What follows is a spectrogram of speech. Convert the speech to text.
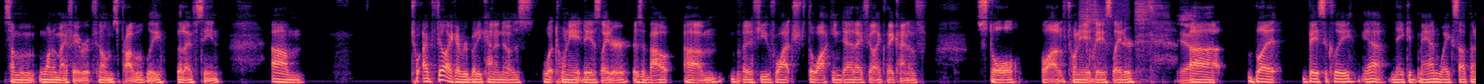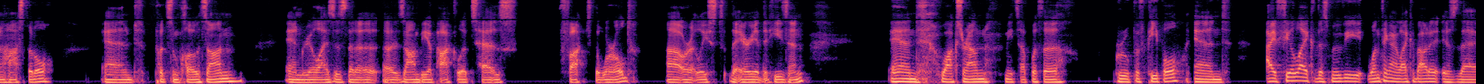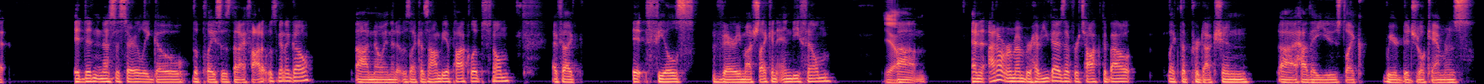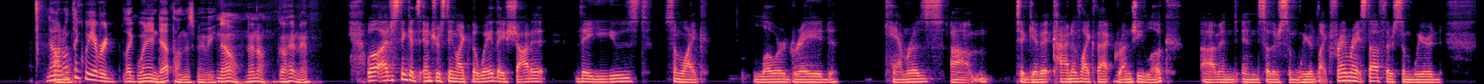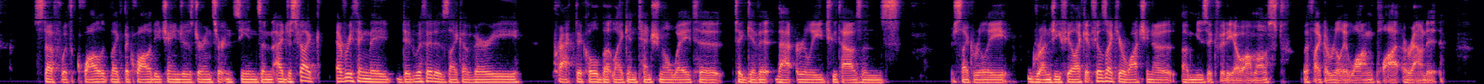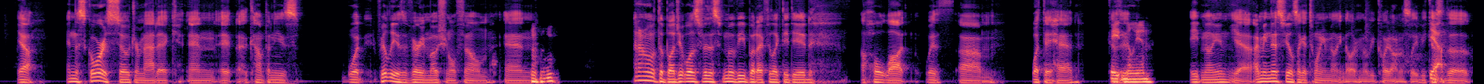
some of one of my favorite films, probably that I've seen. Um, tw- I feel like everybody kind of knows what 28 Days Later is about. Um, but if you've watched The Walking Dead, I feel like they kind of stole a lot of 28 Days Later. yeah. Uh, but basically, yeah, naked man wakes up in a hospital and puts some clothes on and realizes that a, a zombie apocalypse has fucked the world, uh, or at least the area that he's in, and walks around, meets up with a group of people. And I feel like this movie one thing I like about it is that it didn't necessarily go the places that I thought it was going to go uh, knowing that it was like a zombie apocalypse film. I feel like it feels very much like an indie film. Yeah. Um, and I don't remember. Have you guys ever talked about like the production, uh, how they used like weird digital cameras? No, I Um, don't think we ever like went in depth on this movie. no, no, no. Go ahead, man. Well, I just think it's interesting, like the way they shot it. They used some like lower grade cameras um, to give it kind of like that grungy look, um, and and so there's some weird like frame rate stuff. There's some weird stuff with quality, like the quality changes during certain scenes, and I just feel like everything they did with it is like a very practical but like intentional way to to give it that early 2000s just like really grungy feel like it feels like you're watching a, a music video almost with like a really long plot around it Yeah. And the score is so dramatic and it accompanies what really is a very emotional film. And Mhm. I don't know what the budget was for this movie, but I feel like they did a whole lot with um, what they had. eight it- million Eight million, yeah. I mean, this feels like a twenty million dollar movie, quite honestly, because Yeah. of the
